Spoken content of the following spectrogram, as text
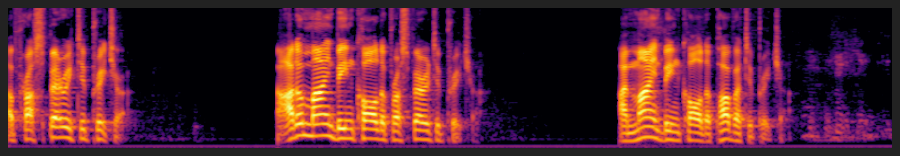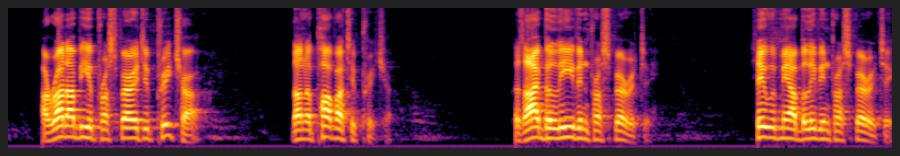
a prosperity preacher. I don't mind being called a prosperity preacher. I mind being called a poverty preacher. I'd rather be a prosperity preacher than a poverty preacher. Because I believe in prosperity. Say with me, I believe in prosperity.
